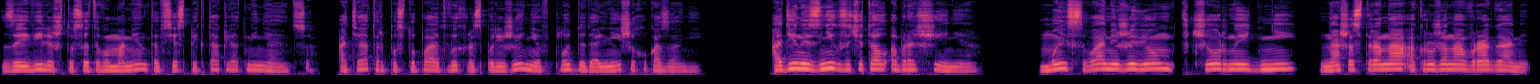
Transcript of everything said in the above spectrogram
заявили, что с этого момента все спектакли отменяются, а театр поступает в их распоряжение вплоть до дальнейших указаний. Один из них зачитал обращение. «Мы с вами живем в черные дни, наша страна окружена врагами.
